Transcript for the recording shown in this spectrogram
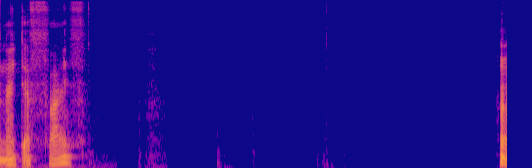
And knight f5. Hmm.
